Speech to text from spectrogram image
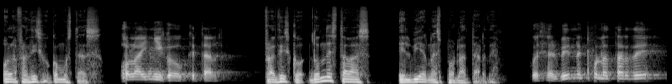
Hola Francisco, ¿cómo estás? Hola Íñigo, ¿qué tal? Francisco, ¿dónde estabas el viernes por la tarde? Pues el viernes por la tarde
